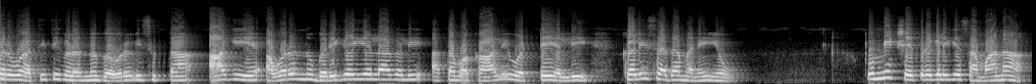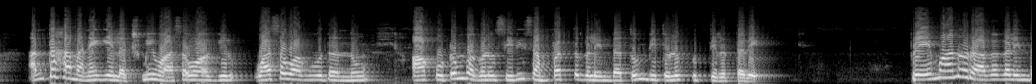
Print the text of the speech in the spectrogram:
ಬರುವ ಅತಿಥಿಗಳನ್ನು ಗೌರವಿಸುತ್ತಾ ಹಾಗೆಯೇ ಅವರನ್ನು ಬರಿಗೈಯಲಾಗಲಿ ಅಥವಾ ಖಾಲಿ ಹೊಟ್ಟೆಯಲ್ಲಿ ಕಳಿಸದ ಮನೆಯು ಪುಣ್ಯಕ್ಷೇತ್ರಗಳಿಗೆ ಸಮಾನ. ಅಂತಹ ಮನೆಗೆ ಲಕ್ಷ್ಮಿ ವಾಸವಾಗಿ ವಾಸವಾಗುವುದನ್ನು ಆ ಕುಟುಂಬಗಳು ಸಿರಿ ಸಂಪತ್ತುಗಳಿಂದ ತುಂಬಿ ತುಳುಕುತ್ತಿರುತ್ತದೆ. ಪ್ರೇಮಾನುರಾಗಗಳಿಂದ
